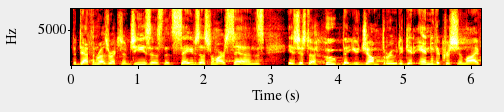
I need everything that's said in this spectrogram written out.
the death and resurrection of Jesus that saves us from our sins, is just a hoop that you jump through to get into the Christian life.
